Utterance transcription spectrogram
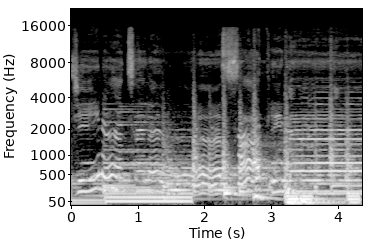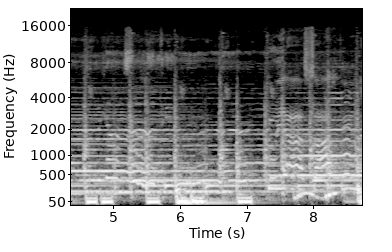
जीन चल साथीन तुया साथीन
